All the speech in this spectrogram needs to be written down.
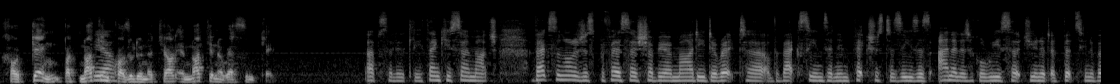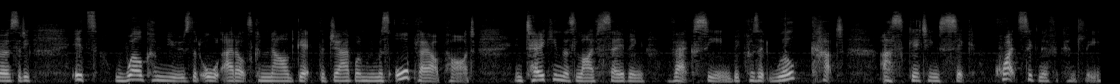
Gauteng, but not yeah. in KwaZulu-Natal and not in the Western Cape. Absolutely. Thank you so much. Vaccinologist Professor Shabir Madhi, Director of the Vaccines and Infectious Diseases Analytical Research Unit at Wits University. It's welcome news that all adults can now get the jab when we must all play our part in taking this life-saving vaccine because it will cut us getting sick quite significantly,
